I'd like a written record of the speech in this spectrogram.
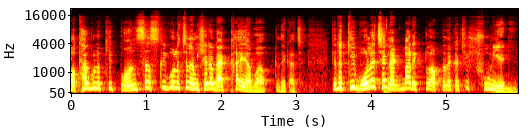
কথাগুলো কি কনসাসলি বলেছেন? আমি সেটা ব্যাখ্যায় যাব আপনাদের কাছে। কিন্তু কি বলেছেন একবার একটু আপনাদের কাছে শুনিয়ে নিই।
